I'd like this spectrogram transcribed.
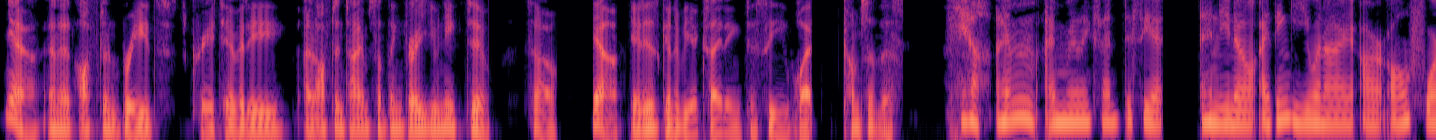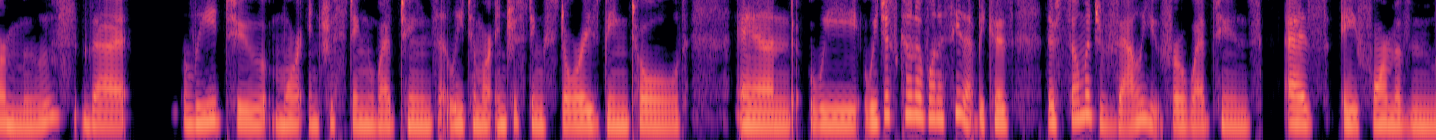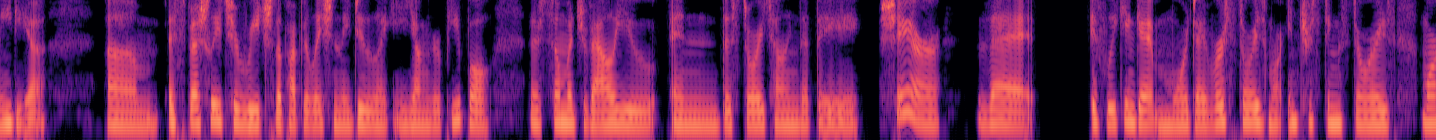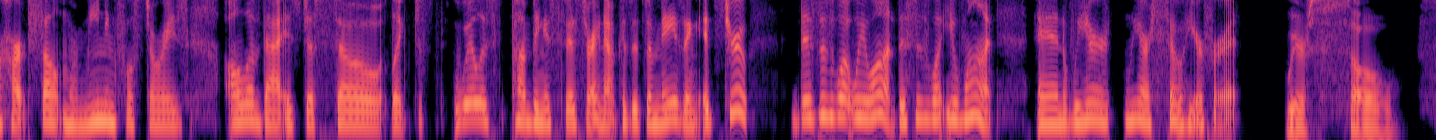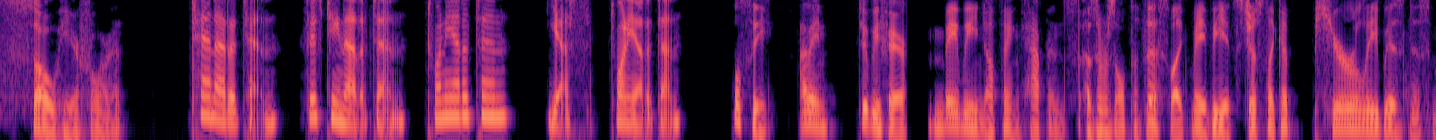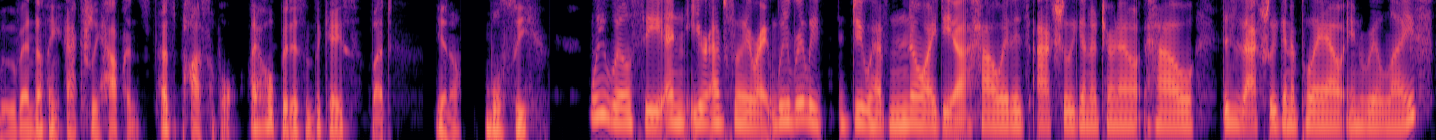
Yeah, and it often breeds creativity and oftentimes something very unique too. So, yeah, it is going to be exciting to see what comes of this. Yeah, I'm I'm really excited to see it. And you know, I think you and I are all for moves that lead to more interesting webtoons that lead to more interesting stories being told and we we just kind of want to see that because there's so much value for webtoons as a form of media um, especially to reach the population they do like younger people there's so much value in the storytelling that they share that if we can get more diverse stories, more interesting stories, more heartfelt, more meaningful stories, all of that is just so like just Will is pumping his fist right now because it's amazing. It's true this is what we want. This is what you want. And we are we are so here for it. We're so so here for it. 10 out of 10. 15 out of 10. 20 out of 10? Yes, 20 out of 10. We'll see. I mean, to be fair, maybe nothing happens as a result of this. Like maybe it's just like a purely business move and nothing actually happens. That's possible. I hope it isn't the case, but you know, we'll see. We will see. And you're absolutely right. We really do have no idea how it is actually going to turn out, how this is actually going to play out in real life.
